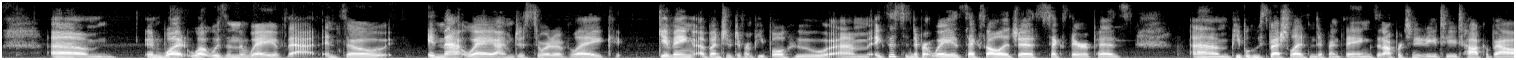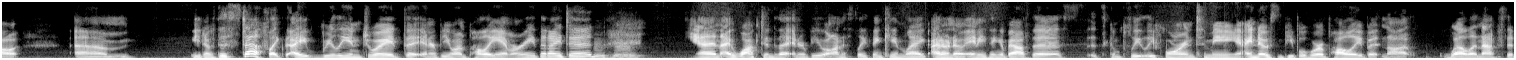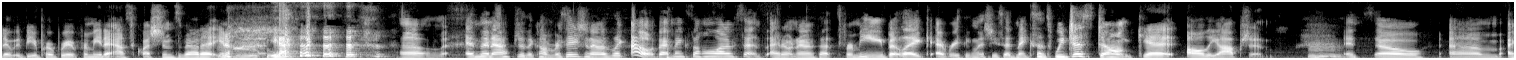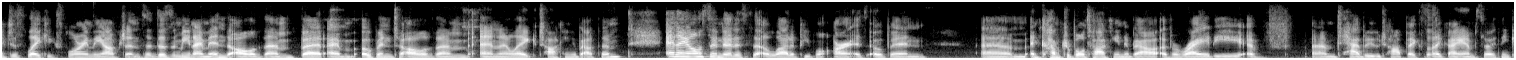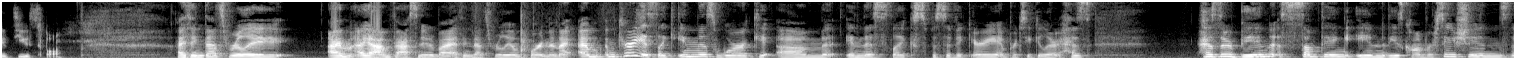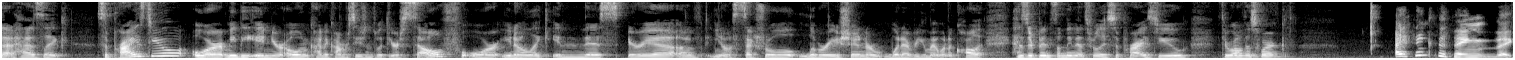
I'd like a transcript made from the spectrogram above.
Um, and what what was in the way of that? And so in that way, I'm just sort of like giving a bunch of different people who um, exist in different ways, sexologists, sex therapists, um, people who specialize in different things, an opportunity to talk about, um, you know, this stuff. Like I really enjoyed the interview on polyamory that I did. Mm-hmm. And I walked into that interview honestly thinking like, I don't know anything about this. It's completely foreign to me. I know some people who are poly, but not well enough that it would be appropriate for me to ask questions about it, you know? Mm-hmm. Yeah. um, and then after the conversation, I was like, oh, that makes a whole lot of sense. I don't know if that's for me, but like everything that she said makes sense. We just don't get all the options. Mm. And so um, I just like exploring the options. It doesn't mean I'm into all of them, but I'm open to all of them and I like talking about them. And I also notice that a lot of people aren't as open um, and comfortable talking about a variety of um, taboo topics like I am. So I think it's useful. I think that's really I'm yeah, I am fascinated by it. I think that's really important, and I, I'm I'm curious. Like in this work, um, in this like specific area in particular, has has there been something in these conversations that has like surprised you or maybe in your own kind of conversations with yourself or you know like in this area of you know sexual liberation or whatever you might want to call it has there been something that's really surprised you through all this work i think the thing that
